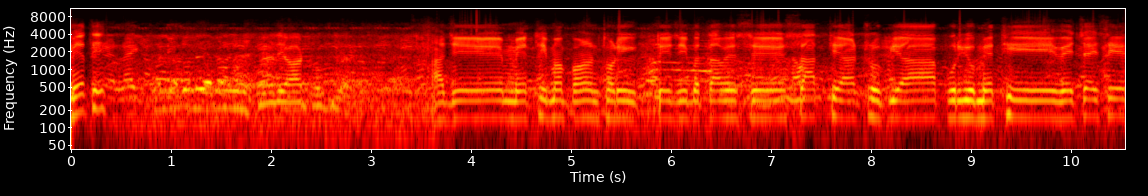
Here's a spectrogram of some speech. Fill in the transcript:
મેથી? આજે મેથીમાં પણ થોડી તેજી બતાવે છે. સાતથી આઠ રૂપિયા પૂર્યું મેથી વેચાય છે.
